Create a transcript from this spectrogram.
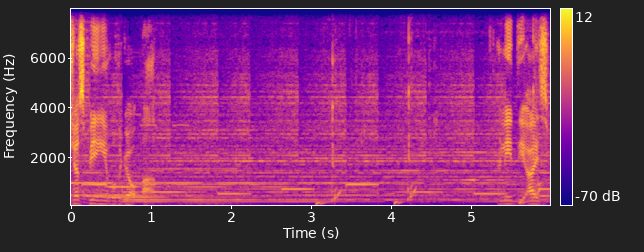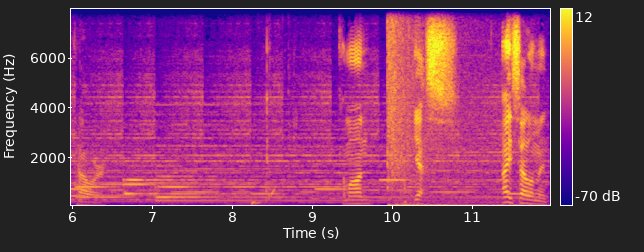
just being able to go up. I need the ice power. Come on. Yes. Ice element.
